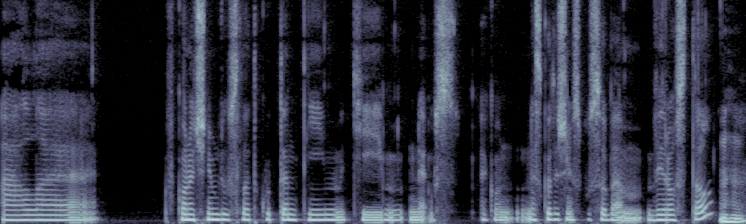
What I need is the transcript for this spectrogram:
ale v konečném důsledku ten tým tím neus, jako neskutečným způsobem vyrostl, mm-hmm.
